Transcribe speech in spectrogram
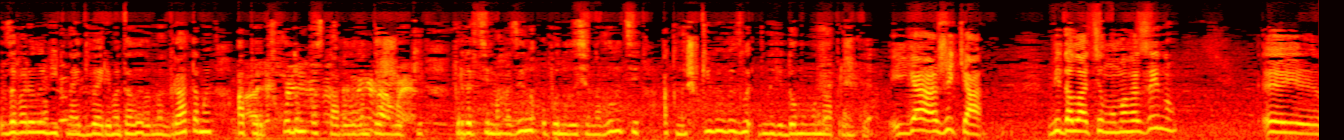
заварили вікна й двері металевими ґратами, а перед входом поставили вантажівки. Продавці магазину опинилися на вулиці, а книжки вивезли в невідомому напрямку. Я життя віддала цьому магазину. Е,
